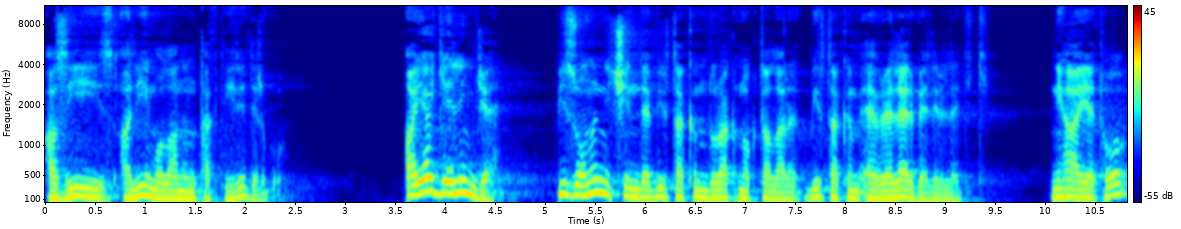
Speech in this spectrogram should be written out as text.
Aziz, alim olanın takdiridir bu. Ay'a gelince biz onun içinde bir takım durak noktaları, bir takım evreler belirledik. Nihayet o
